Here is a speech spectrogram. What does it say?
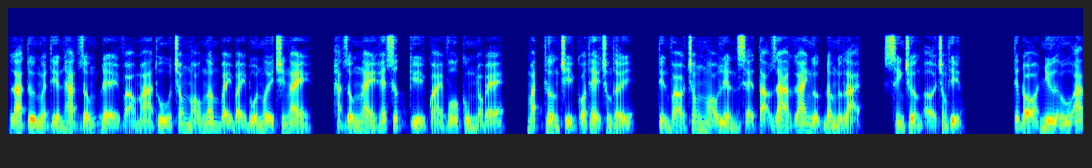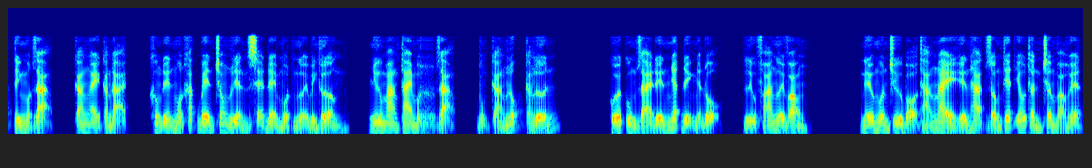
là từ nguyện tiến hạt giống để vào ma thú trong máu ngâm bảy bảy bốn mươi chín ngày hạt giống này hết sức kỳ quái vô cùng nhỏ bé, mắt thường chỉ có thể trông thấy, tiến vào trong máu liền sẽ tạo ra gai ngược đâm ngược lại, sinh trưởng ở trong thịt. Tiếp đó như ưu ác tính một dạng, càng ngày càng đại, không đến một khắc bên trong liền sẽ để một người bình thường, như mang thai một dạng, bụng càng lúc càng lớn. Cuối cùng dài đến nhất định nhiệt độ, lưu phá người vong. Nếu muốn trừ bỏ tháng này hiến hạt giống thiết yếu thần châm vào huyện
